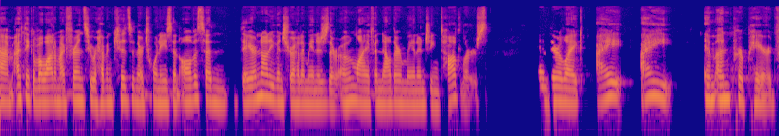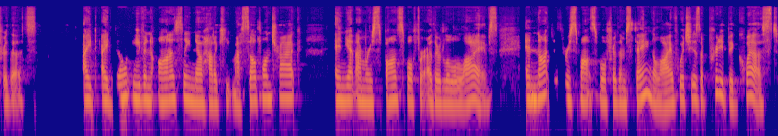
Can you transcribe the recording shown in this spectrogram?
um, I think of a lot of my friends who are having kids in their 20s, and all of a sudden they are not even sure how to manage their own life, and now they're managing toddlers, and they're like, "I, I am unprepared for this. I, I don't even honestly know how to keep myself on track." And yet, I'm responsible for other little lives and not just responsible for them staying alive, which is a pretty big quest,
